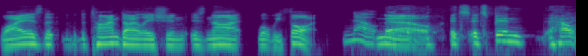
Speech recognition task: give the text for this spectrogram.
Why is the the time dilation is not what we thought? No. No, it's it's been how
